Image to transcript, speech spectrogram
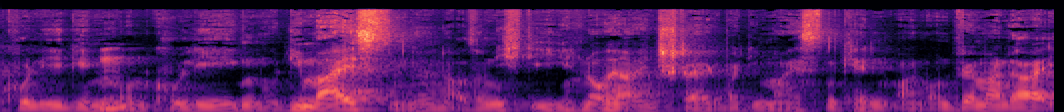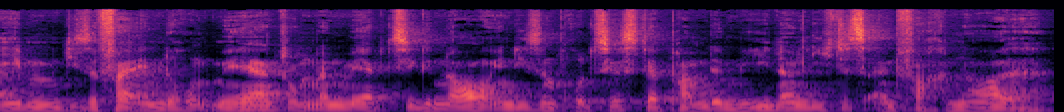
Kolleginnen mhm. und Kollegen, die meisten, ne? also nicht die Neueinsteiger, aber die meisten kennt man. Und wenn man da eben diese Veränderung merkt und man merkt sie genau in diesem Prozess der Pandemie, dann liegt es einfach nahe,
